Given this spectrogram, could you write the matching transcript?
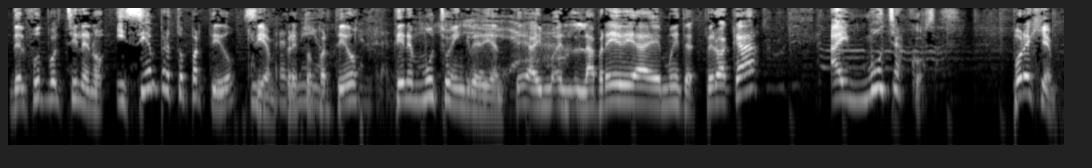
del fútbol chileno. Y siempre estos partidos, Qué siempre estos partidos, tienen muchos ingredientes. Hay, la previa es muy interesante. Pero acá hay muchas cosas. Por ejemplo,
